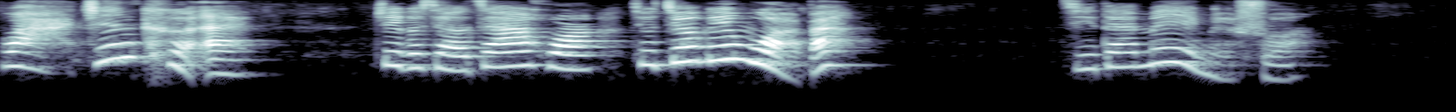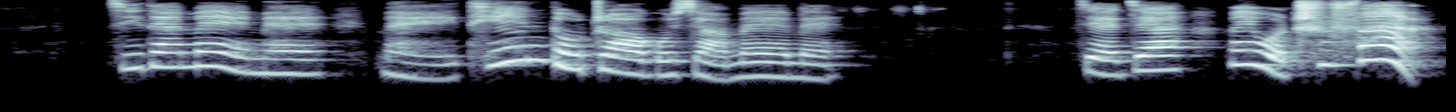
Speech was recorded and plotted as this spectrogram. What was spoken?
哇，真可爱！这个小家伙就交给我吧。”鸡蛋妹妹说：“鸡蛋妹妹每天都照顾小妹妹。姐姐喂我吃饭。”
